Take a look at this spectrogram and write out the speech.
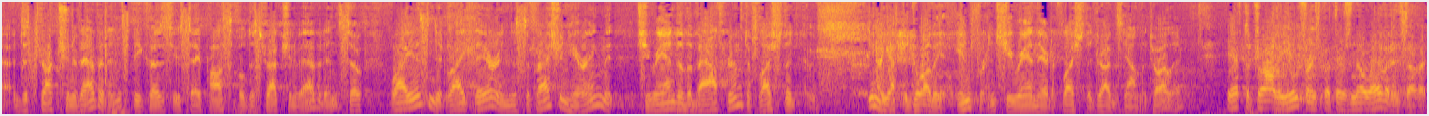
uh, destruction of evidence, because you say possible destruction of evidence. So why isn't it right there in the suppression hearing that she ran to the bathroom to flush the, you know, you have to draw the inference she ran there to flush the drugs down the toilet. You have to draw the inference, but there's no evidence of it.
